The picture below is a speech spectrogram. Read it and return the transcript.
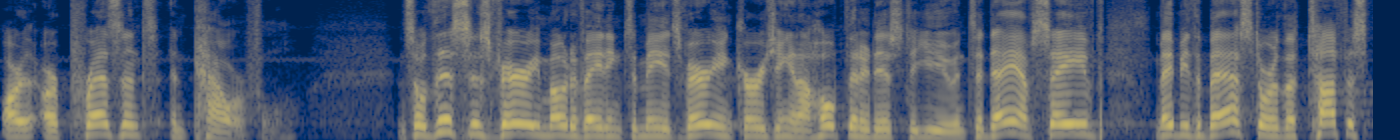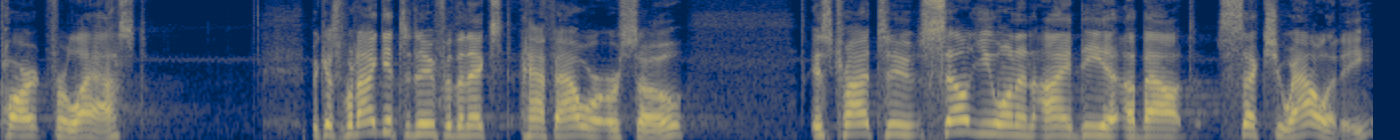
are, are present and powerful. And so this is very motivating to me. It's very encouraging, and I hope that it is to you. And today I've saved maybe the best or the toughest part for last. Because what I get to do for the next half hour or so is try to sell you on an idea about sexuality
